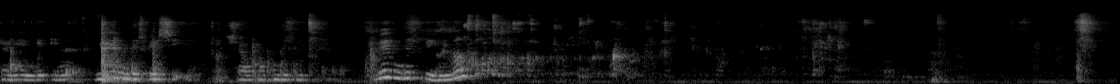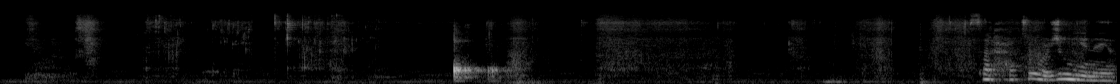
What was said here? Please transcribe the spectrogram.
كاين ندير اناء كبير ندير فيه شي شعره ندير فيه. كبير ندير فيه الماء صراحة عجبني انايا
